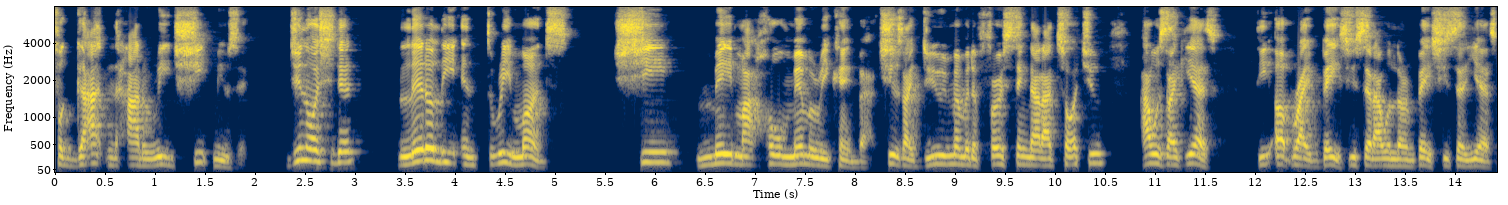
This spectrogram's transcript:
forgotten how to read sheet music. Do you know what she did? Literally in three months, she made my whole memory came back. She was like, Do you remember the first thing that I taught you? I was like, Yes, the upright bass. You said I would learn bass. She said, Yes.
